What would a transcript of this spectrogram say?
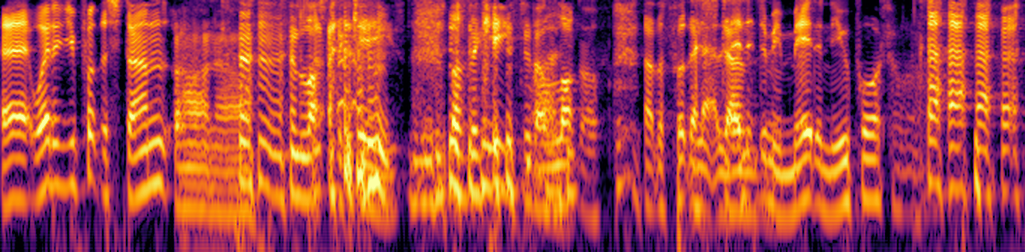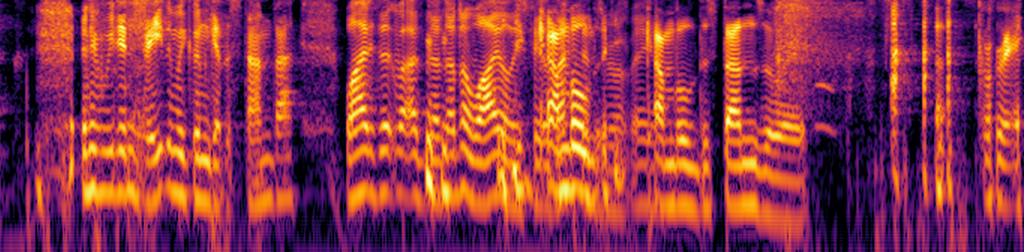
Uh, where did you put the stands? Oh no! lost the keys. lost the keys to the lockup that they put their Let lend it stands. to me mate in Newport. Oh, And if we didn't beat them, we couldn't get the stand back. Why does it? I don't know why all these people. Campbell, accents are up there. Campbell the stands away. Great.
